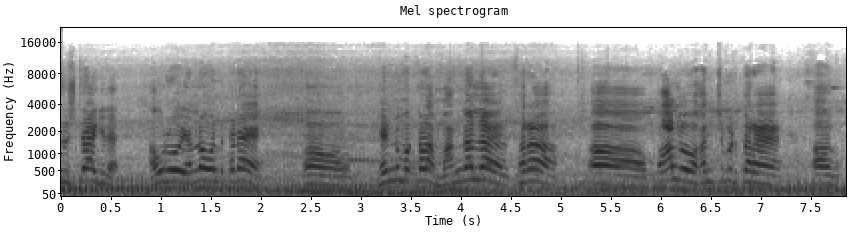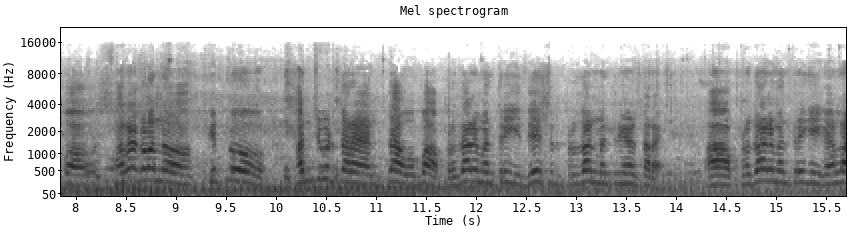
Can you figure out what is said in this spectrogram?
ಸೃಷ್ಟಿಯಾಗಿದೆ. ಅವರು ಎಲ್ಲೋ ಒಂದು ಕಡೆ ಹೆಣ್ಣು ಮಕ್ಕಳ ಮಂಗಲ್ಯ ಸರ ಪಾಲು ಹಂಚಿಬಿಡ್ತಾರೆ. ಸರಗಳನ್ನು ಕಿತ್ತು ಹಂಚಿಬಿಡ್ತಾರೆ ಅಂತ ಒಬ್ಬ ಪ್ರಧಾನಮಂತ್ರಿ, ಈ ದೇಶದ ಪ್ರಧಾನಮಂತ್ರಿ ಹೇಳ್ತಾರೆ. ಆ ಪ್ರಧಾನಮಂತ್ರಿಗೆ ಈಗೆಲ್ಲ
